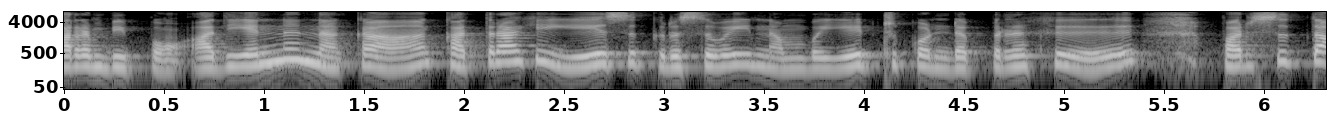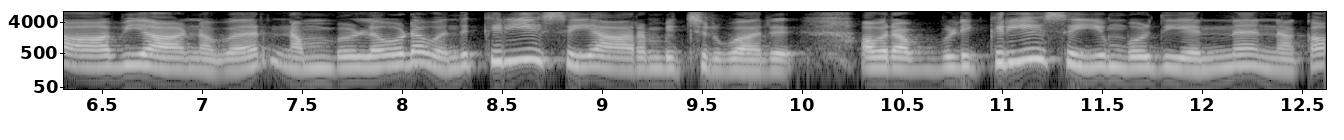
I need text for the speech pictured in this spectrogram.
ஆரம்பிப்போம். அது என்னன்னாக்கா கத்ராகி இயேசு கிறிஸ்துவை நம்ம ஏற்றுக்கொண்ட பிறகு பரிசுத்த ஆவியானவர் நம்மளோட வந்து கிரியை செய்ய ஆரம்பிச்சிருவார். அவர் அப்படி கிரியை செய்யும்போது என்னன்னாக்கா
